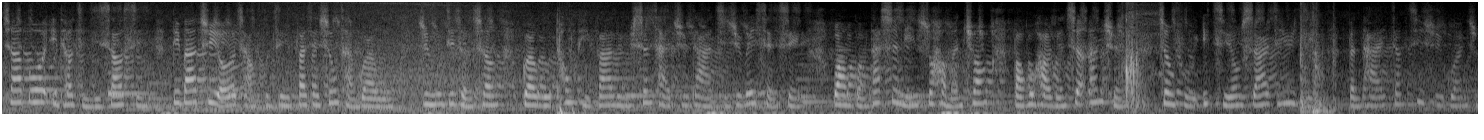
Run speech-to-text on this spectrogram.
插播一条紧急消息：第八区游乐场附近发现凶残怪物。据目击者称，怪物通体发绿，身材巨大，极具危险性。望广大市民锁好门窗，保护好人身安全。政府已启用十二级预警，本台将继续关注。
